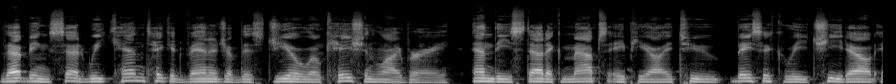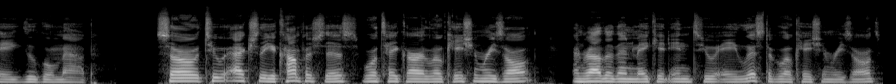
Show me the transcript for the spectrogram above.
That being said, we can take advantage of this geolocation library and the static maps API to basically cheat out a Google map. So to actually accomplish this, we'll take our location result and rather than make it into a list of location results,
